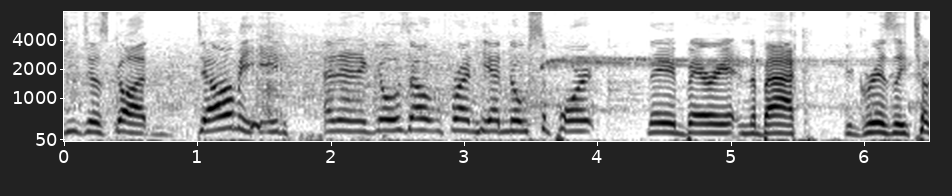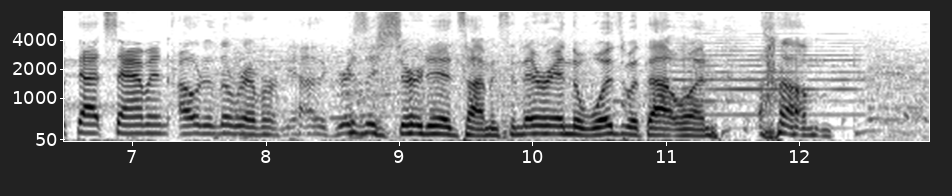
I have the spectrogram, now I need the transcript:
he just got dummied, and then it goes out in front. He had no support. They bury it in the back. The Grizzly took that salmon out of the river. Yeah, the Grizzlies sure did, Simonson. They were in the woods with that one. Um,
